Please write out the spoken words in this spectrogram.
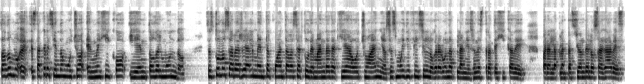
todo eh, está creciendo mucho en México y en todo el mundo. Entonces, tú no sabes realmente cuánta va a ser tu demanda de aquí a ocho años. Es muy difícil lograr una planeación estratégica de, para la plantación de los agaves.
